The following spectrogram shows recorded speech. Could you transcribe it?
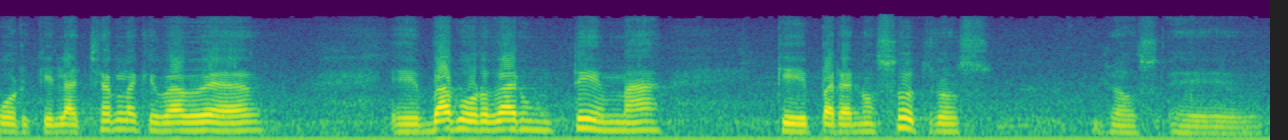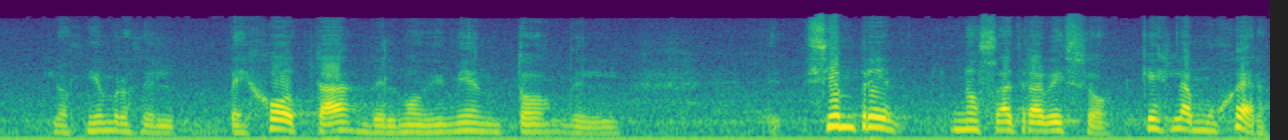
porque la charla que va a haber eh, va a abordar un tema que para nosotros, los, eh, los miembros del PJ, del movimiento, del, siempre nos atravesó, que es la mujer.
